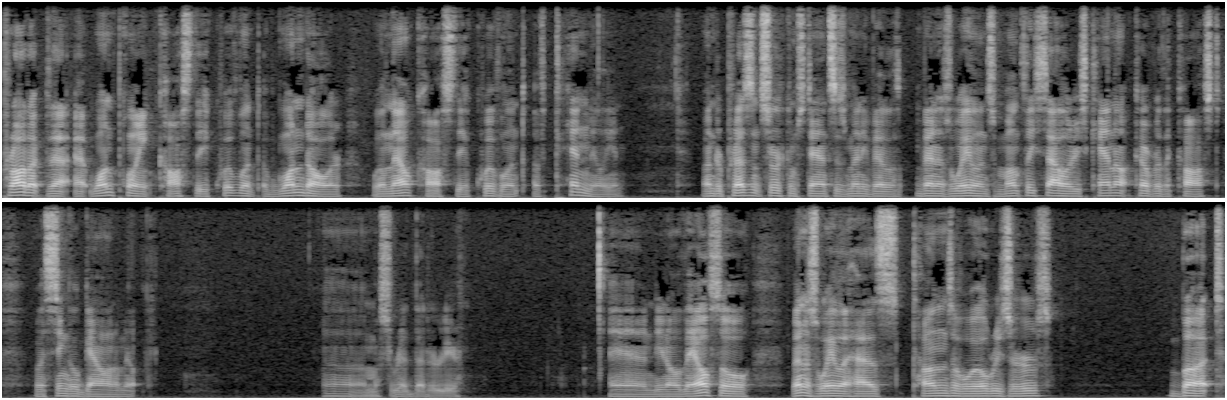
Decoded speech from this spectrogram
product that at one point cost the equivalent of one dollar will now cost the equivalent of 10 million. Under present circumstances, many Venezuelans' monthly salaries cannot cover the cost of a single gallon of milk. Uh, I must have read that earlier. And, you know, they also, Venezuela has tons of oil reserves, but,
